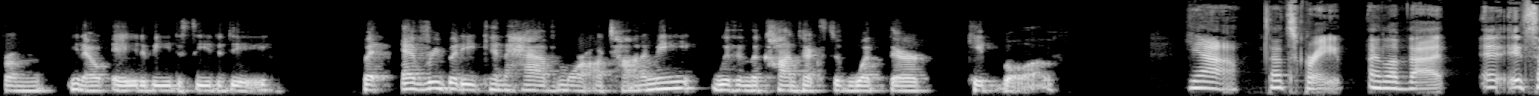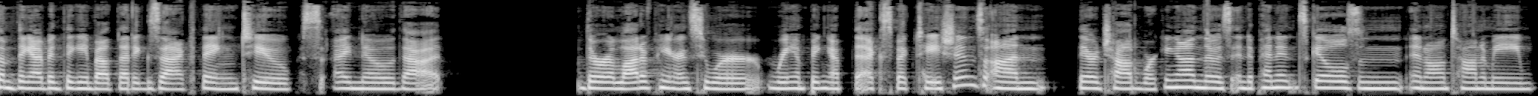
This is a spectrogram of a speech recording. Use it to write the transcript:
from, you know, A to B to C to D. But everybody can have more autonomy within the context of what they're capable of. Yeah, that's great. I love that. It's something I've been thinking about that exact thing too. I know that there are a lot of parents who are ramping up the expectations on their child working on those independent skills and, and autonomy,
